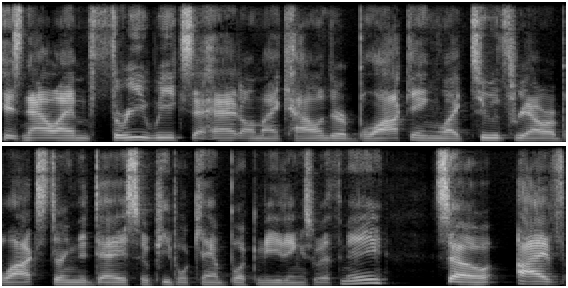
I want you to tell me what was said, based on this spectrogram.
is now I'm three weeks ahead on my calendar, blocking like two, three hour blocks during the day so people can't book meetings with me. So I've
